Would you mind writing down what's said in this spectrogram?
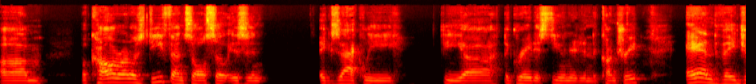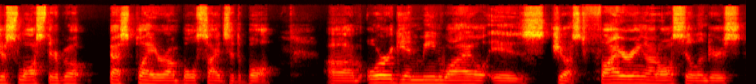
Um, but Colorado's defense also isn't exactly the uh, the greatest unit in the country and they just lost their best player on both sides of the ball. Um, Oregon, meanwhile, is just firing on all cylinders.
